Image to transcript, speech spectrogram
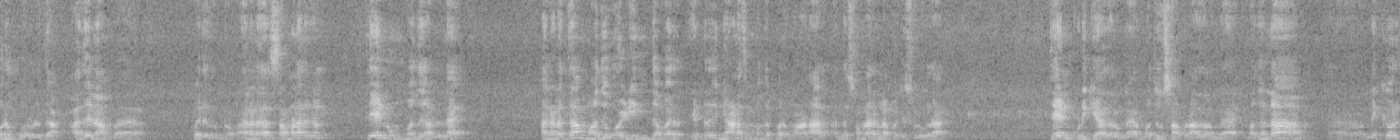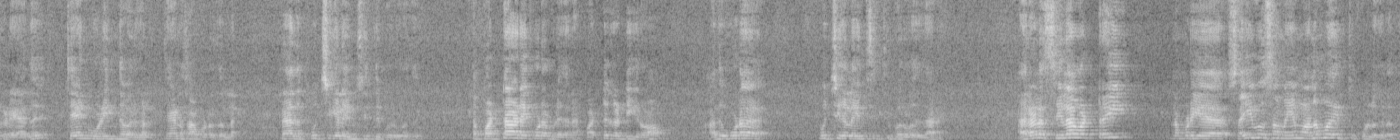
ஒரு பொருள் தான் அது நாம் பெறுகின்றோம். அதனால தான் சமணர்கள் தேன் உண்பது அல்ல. அதனால தான் மது ஒழிந்தவர் என்று ஞானசம்பந்த பெருமானார் அந்த சமணர்களை பற்றி சொல்கிறார் தேன் குடிக்காதவங்க மது சாப்பிடாதவங்க. மதுனா லிக்யூர் கிடையாது. தேன் ஒழிந்தவர்கள் தேனை சாப்பிட்றதில்ல. ஏன்னா அது பூச்சிகளை இம்சித்து பெறுவது. இந்த பட்டாடை கூட அப்படி தானே பட்டு கட்டிக்கிறோம். அது கூட பூச்சிகளை இம்சித்து பெறுவது தானே அதனால் சிலவற்றை நம்முடைய சைவ சமயம் அனுமதித்துக் கொள்ளுகிறது.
